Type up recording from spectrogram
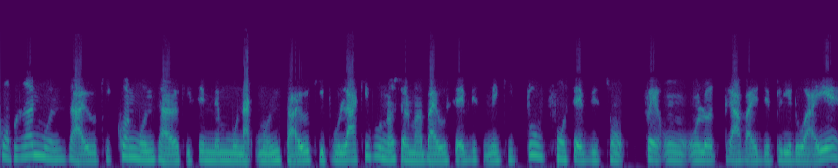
kompren moun sa yo, ki kon moun sa yo, ki se men moun ak moun sa yo, ki pou la, ki pou non selman bay ou servis, men ki tou fon servis son, fè on, on lòt travay de ple doye,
